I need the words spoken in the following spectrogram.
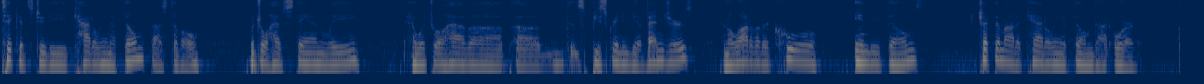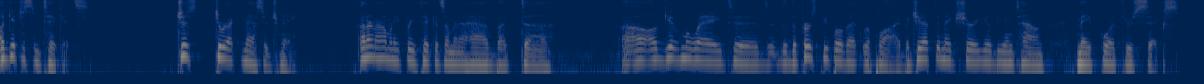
tickets to the Catalina Film Festival, which will have Stan Lee and which will have a, a be screening The Avengers and a lot of other cool indie films. Check them out at catalinafilm.org. I'll get you some tickets. Just direct message me. I don't know how many free tickets I'm going to have, but uh, I'll give them away to, to, the first people that reply. But you have to make sure you'll be in town May 4th through 6th.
